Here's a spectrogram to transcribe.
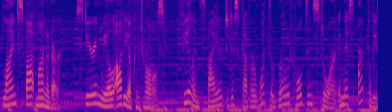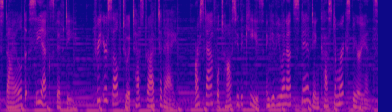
blind spot monitor, steering wheel audio controls. Feel inspired to discover what the road holds in store in this artfully styled CX-50. Treat yourself to a test drive today. Our staff will toss you the keys and give you an outstanding customer experience.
